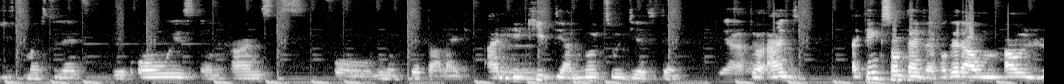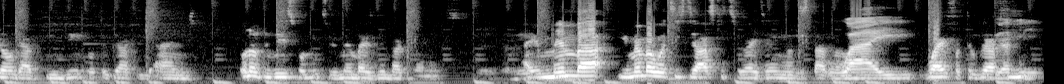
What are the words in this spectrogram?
give to my students, they've always enhanced for you know better, like and Mm. they keep their notes so dear to them. yeah So, and I think sometimes I forget how how long I've been doing photography, and one of the ways for me to remember is going back to my notes. I remember. You remember what to ask you to write when you want to start? Why Why photography? photography?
